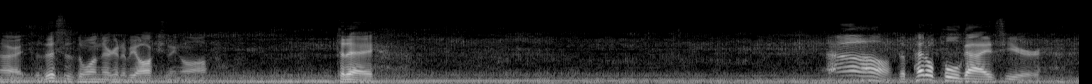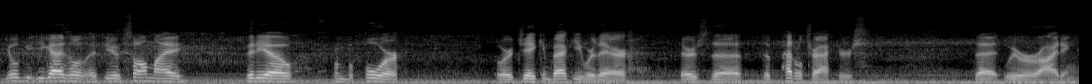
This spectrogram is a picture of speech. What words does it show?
All right, so this is the one they're going to be auctioning off today. Oh, the pedal pool guys here. You'll, you guys will, if you saw my video from before, where Jake and Becky were there, there's the, the pedal tractors that we were riding.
